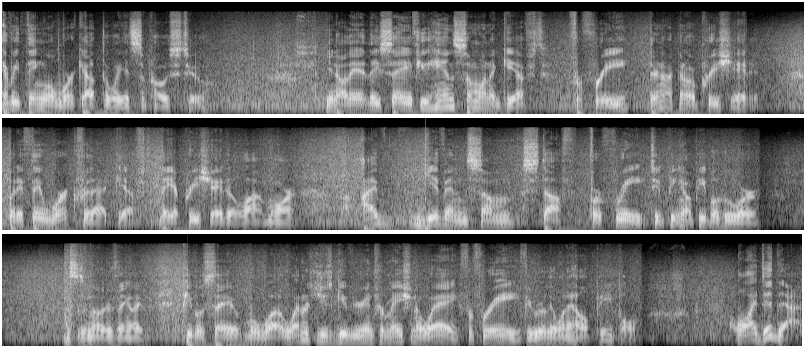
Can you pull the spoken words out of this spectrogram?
everything will work out the way it's supposed to. You know, they, they say if you hand someone a gift for free, they're not going to appreciate it. But if they work for that gift, they appreciate it a lot more. I've given some stuff for free to you know people who were. This is another thing. Like people say, well, why don't you just give your information away for free if you really want to help people? Well, I did that.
